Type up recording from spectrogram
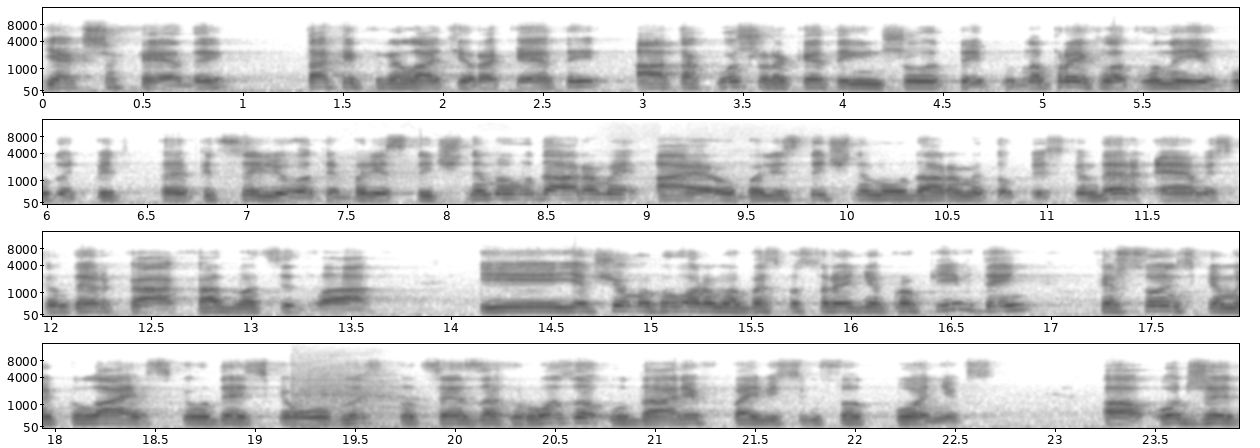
як шахеди, так і крилаті ракети, а також ракети іншого типу. Наприклад, вони їх будуть під, е, підсилювати балістичними ударами, аеробалістичними ударами, тобто Іскандер М, Іскандер К, Х-22. І якщо ми говоримо безпосередньо про південь, Херсонська, Миколаївська, Одеська область, то це загроза ударів П-800 Онікс. А отже,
